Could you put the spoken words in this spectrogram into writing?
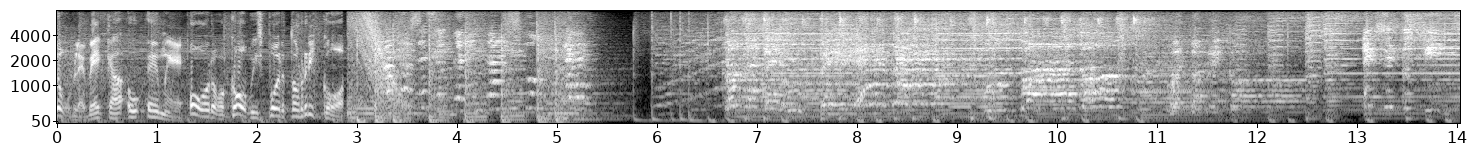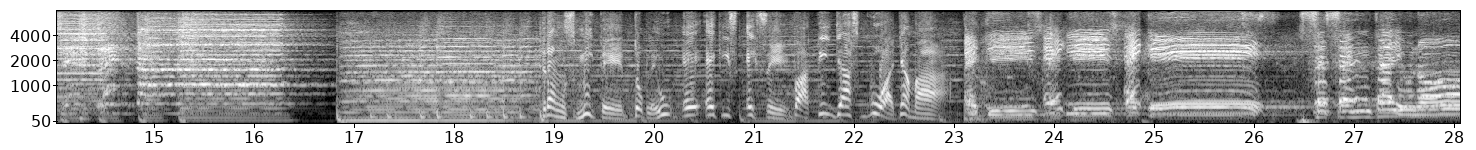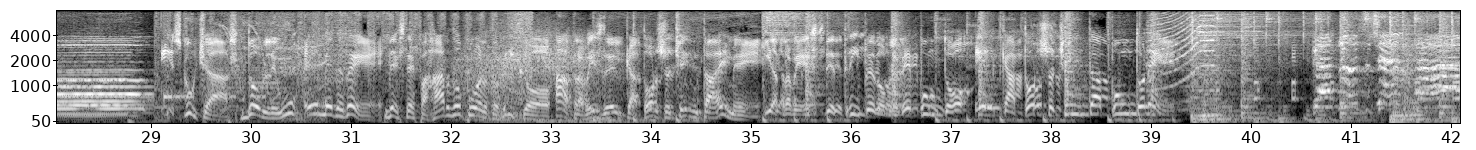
WKUM, Orocovis, Puerto Rico. Transmite WEXS Patillas Guayama. XXX 61. Escuchas WMDB desde Fajardo, Puerto Rico, a través del 1480M y a través de www.el1480.net. 1480.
